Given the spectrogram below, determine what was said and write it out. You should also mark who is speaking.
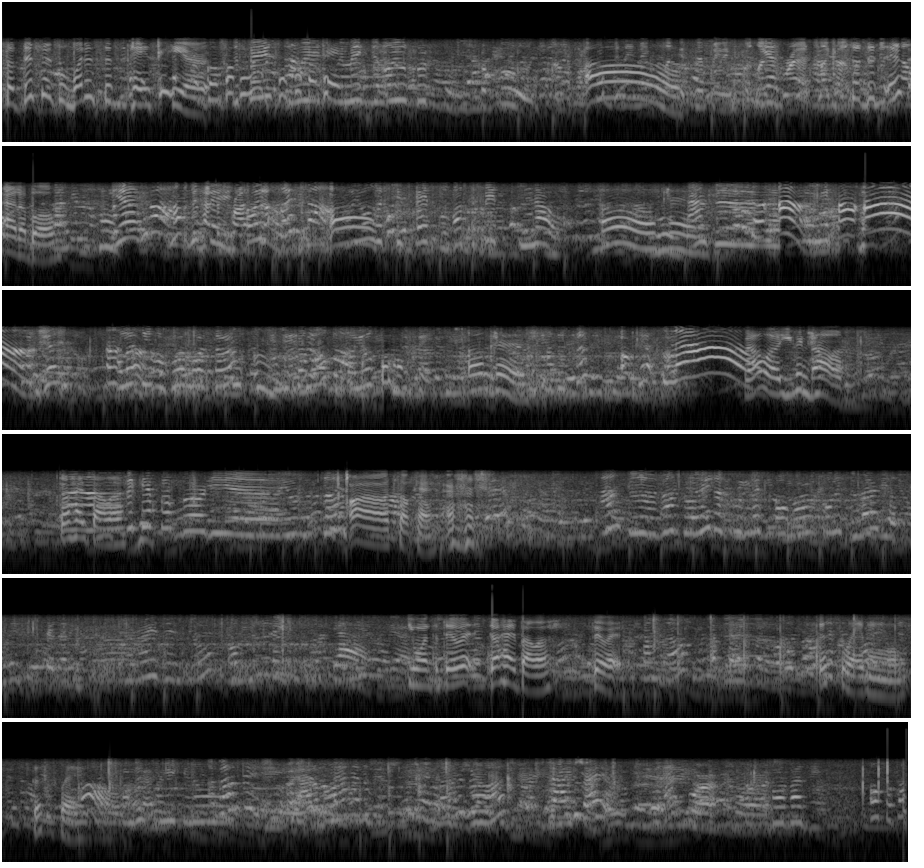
Speaker 1: So this is, what is this paste here?
Speaker 2: The paste which we make the oil for food. For food.
Speaker 1: Oh,
Speaker 3: It's they put like
Speaker 2: Yes.
Speaker 3: bread, like a.
Speaker 1: so this is edible.
Speaker 2: Yes, not the
Speaker 3: They have to
Speaker 2: paste.
Speaker 3: process
Speaker 2: Oil.
Speaker 3: it. Oh.
Speaker 2: Oil which is faithful, but the paste no.
Speaker 1: Oh, okay.
Speaker 2: And uh, ah, ah, ah. a little of warm water. You can also oil for the paste.
Speaker 1: Okay. Oh. Bella, you can help. Go ahead, Bella.
Speaker 2: Be careful for the uh.
Speaker 1: Oh, it's okay.
Speaker 2: Uh, don't worry that will left over all is very good. Raise it of the paste.
Speaker 1: you want to do it? Go ahead, Bella. Do it. This way, Moo. This way.
Speaker 2: From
